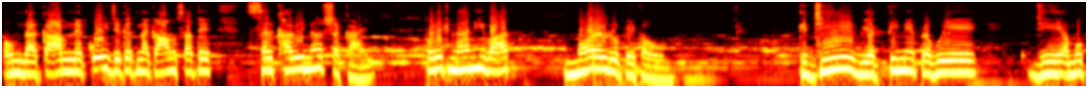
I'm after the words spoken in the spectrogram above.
ઉમદા કામને કોઈ જગતના કામ સાથે સરખાવી ન શકાય. પણ એક નાની વાત મોરલ રૂપે કહું કે જે વ્યક્તિને પ્રભુએ જે અમુક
